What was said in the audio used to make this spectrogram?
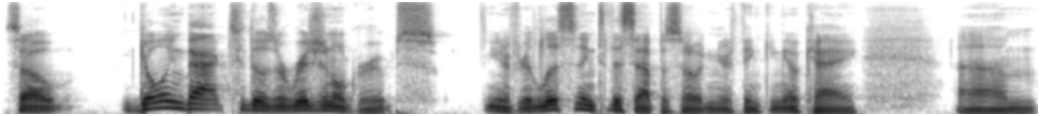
So, going back to those original groups, you know, if you're listening to this episode and you're thinking, okay, um,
